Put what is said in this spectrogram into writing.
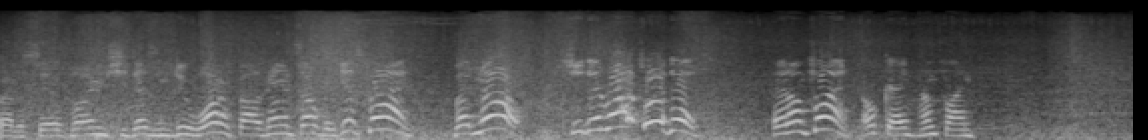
About sales volume. she doesn't do waterfowl dance, I'll be just fine. But no, she did waterfowl dance, and I'm fine. Okay, I'm fine.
